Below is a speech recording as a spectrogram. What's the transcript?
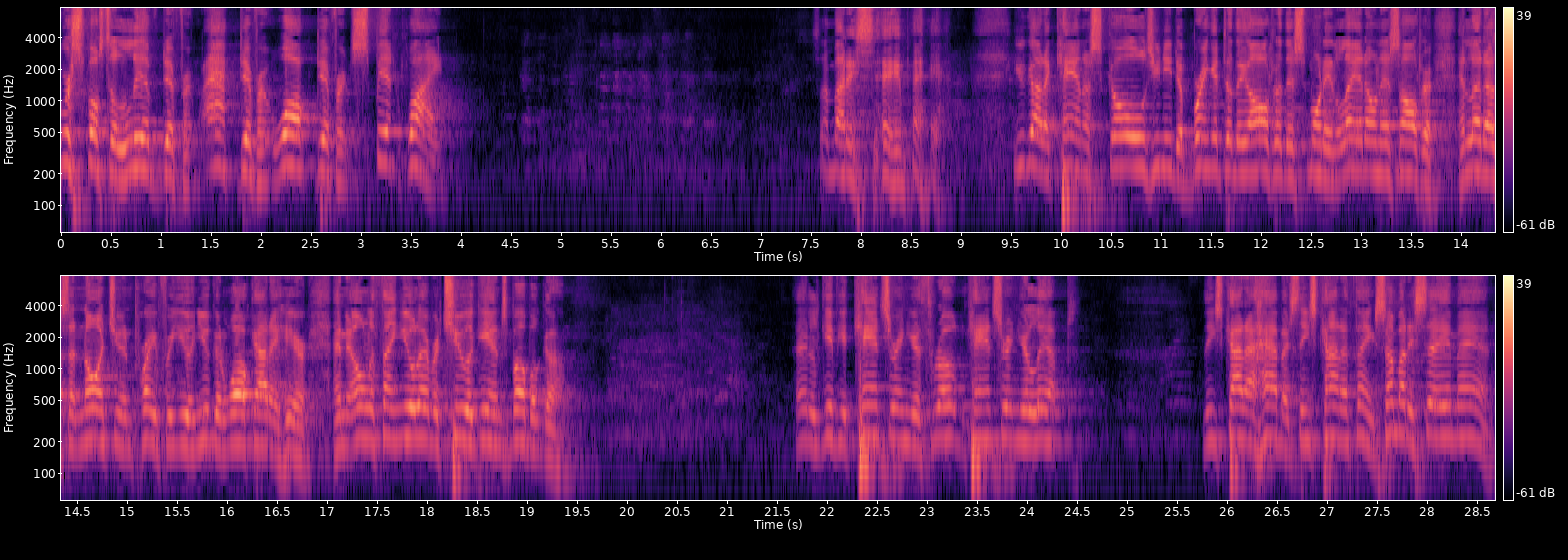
We're supposed to live different, act different, walk different, spit white. Somebody say, man. You got a can of Skoal, you need to bring it to the altar this morning, lay it on this altar, and let us anoint you and pray for you, and you can walk out of here. And the only thing you'll ever chew again is bubble gum. It'll give you cancer in your throat and cancer in your lips these kind of habits, these kind of things. Somebody say amen.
